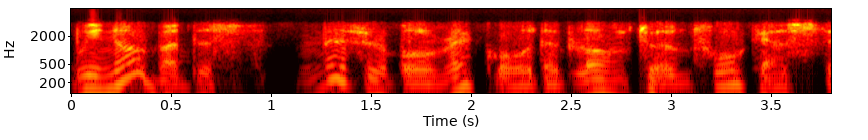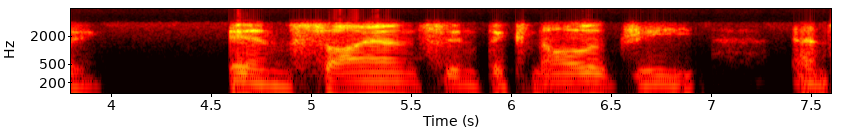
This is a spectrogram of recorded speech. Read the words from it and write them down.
we know about this miserable record of long term forecasting in science, in technology, and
